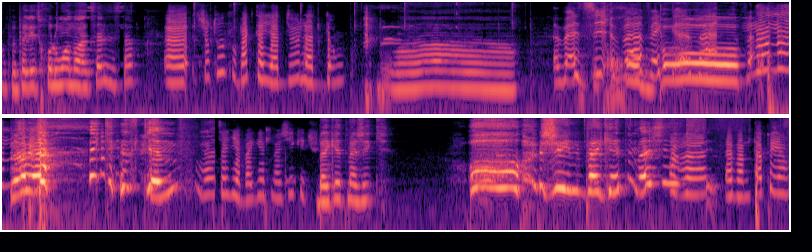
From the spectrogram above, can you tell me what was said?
on peut pas aller trop loin dans la salle, c'est ça? Euh, surtout, faut pas que t'ailles à deux là-dedans. Waouh Vas-y, Trop va avec. beau va- va- Ah, mais- Qu'est-ce qu'elle me fout? Sais, il y a baguette magique et tu. Baguette magique. Oh J'ai une baguette magique Euh, elle va me taper, hein.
